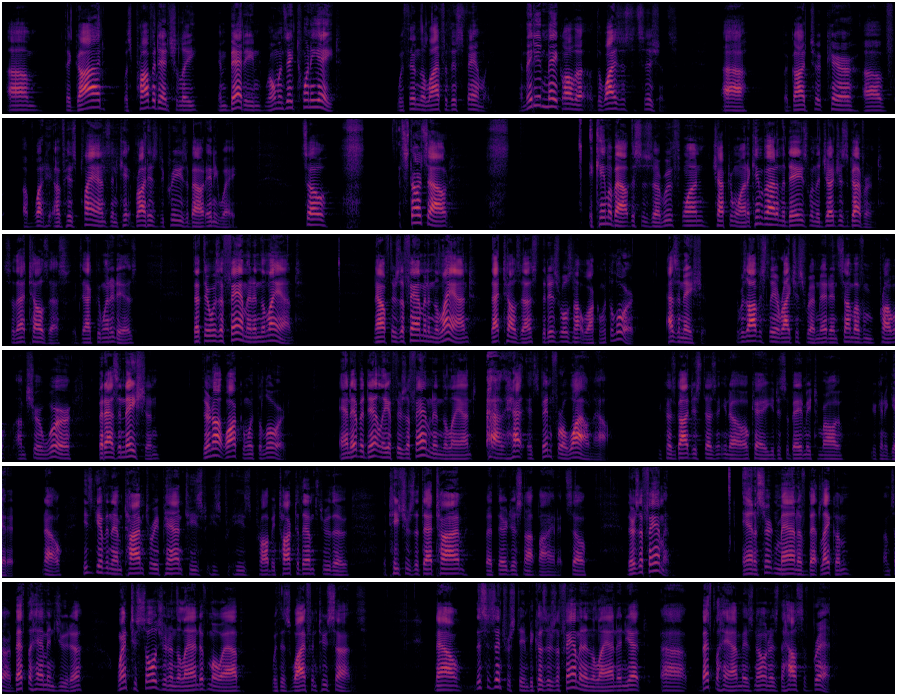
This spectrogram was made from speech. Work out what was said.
um, that God was providentially embedding Romans 8:28 within the life of this family. And they didn't make all the, the wisest decisions. Uh, but God took care of, of, what, of his plans and brought his decrees about anyway. So it starts out, it came about, this is uh, Ruth 1, chapter 1. It came about in the days when the judges governed. So that tells us exactly when it is, that there was a famine in the land. Now, if there's a famine in the land, that tells us that Israel's not walking with the Lord as a nation. There was obviously a righteous remnant, and some of them, prob- I'm sure, were, but as a nation, they're not walking with the Lord. And evidently, if there's a famine in the land, it's been for a while now. Because God just doesn't, you know, okay, you disobeyed me tomorrow, you're going to get it. No, He's given them time to repent. He's, he's, he's probably talked to them through the, the teachers at that time, but they're just not buying it. So there's a famine. And a certain man of Bethlehem, I'm sorry, Bethlehem in Judah, went to sojourn in the land of Moab with his wife and two sons. Now, this is interesting because there's a famine in the land, and yet uh, Bethlehem is known as the house of bread.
